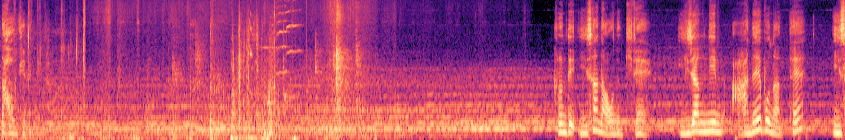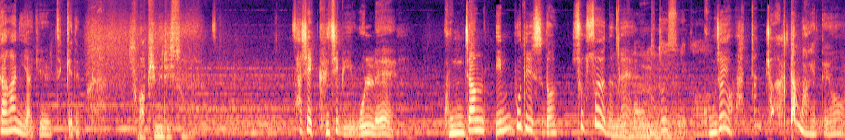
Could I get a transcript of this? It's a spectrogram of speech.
나오게 됩니다. 그런데 이사 나오는 길에 이장님 아내분한테 이상한 이야기를 듣게 됩니다. 이거 막 비밀이 있어. 사실 그 집이 원래 공장 인부들이 쓰던 숙소였는데 어, 붙어 있으니까. 공장이 완전 쫄딱 망했대요.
